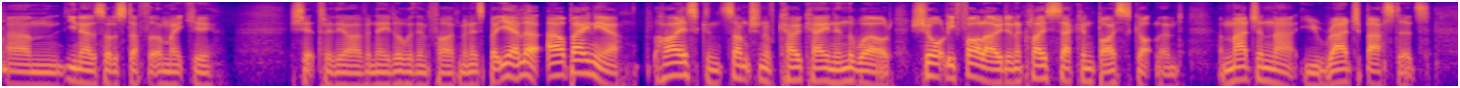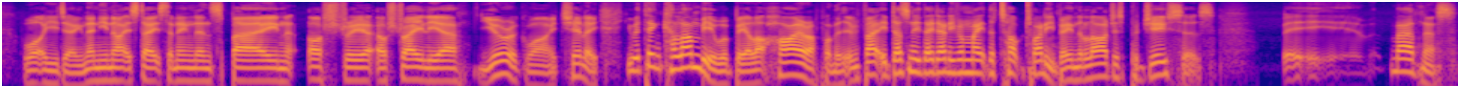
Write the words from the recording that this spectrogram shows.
Um, you know, the sort of stuff that'll make you shit through the eye of a needle within five minutes. But yeah, look, Albania, highest consumption of cocaine in the world, shortly followed in a close second by Scotland. Imagine that, you raj bastards. What are you doing? Then United States, then England, Spain, Austria, Australia, Uruguay, Chile. You would think Colombia would be a lot higher up on this. In fact, it doesn't. They don't even make the top twenty, being the largest producers madness.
